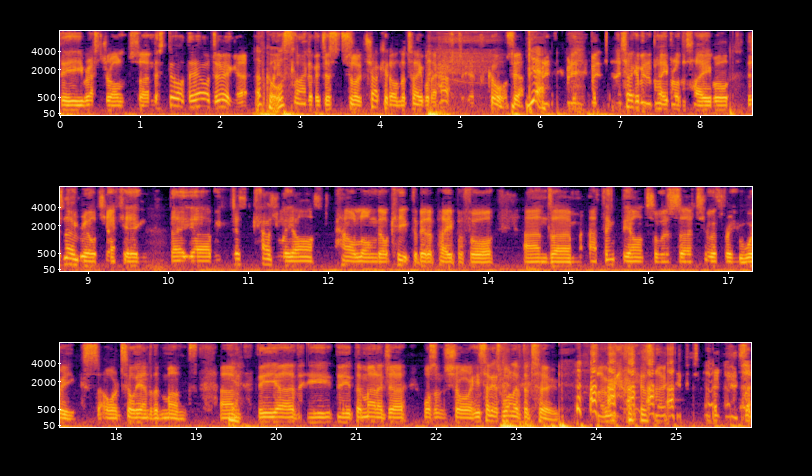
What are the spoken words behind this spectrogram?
the restaurants, um, they're still they are doing it. Of course. kind of just sort of chuck it on the table. They have to, of course, yeah. Yeah. But, it, but they chuck a bit of paper on the table. There's no real checking. They uh, we just casually asked how long they'll keep the bit of paper for, and um, I think the answer was uh, two or three weeks, or until the end of the month. Um, Yeah. The, uh, the the the manager wasn't sure. He said it's one of the two. so, so, so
